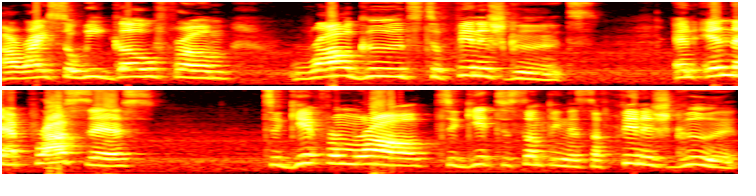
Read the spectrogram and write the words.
All right, so we go from raw goods to finished goods. And in that process, to get from raw to get to something that's a finished good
